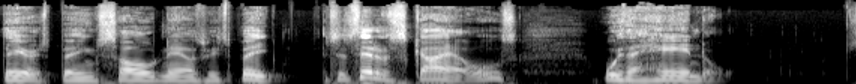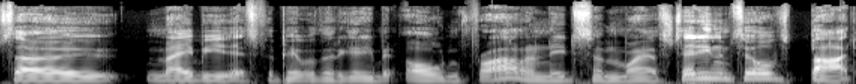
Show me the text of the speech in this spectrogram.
there, it's being sold now as we speak. It's a set of scales with a handle. So maybe that's for people that are getting a bit old and frail and need some way of steadying themselves, but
